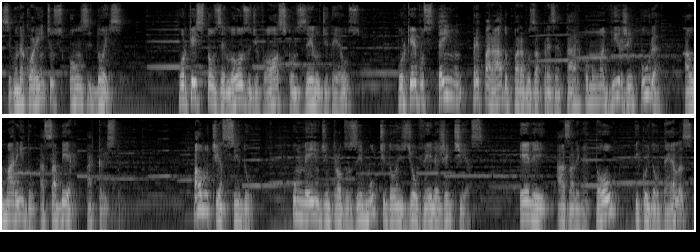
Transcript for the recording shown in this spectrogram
2 Coríntios 11, 2 Porque estou zeloso de vós com zelo de Deus, porque vos tenho preparado para vos apresentar como uma virgem pura ao marido, a saber, a Cristo. Paulo tinha sido o meio de introduzir multidões de ovelhas gentias. Ele as alimentou e cuidou delas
